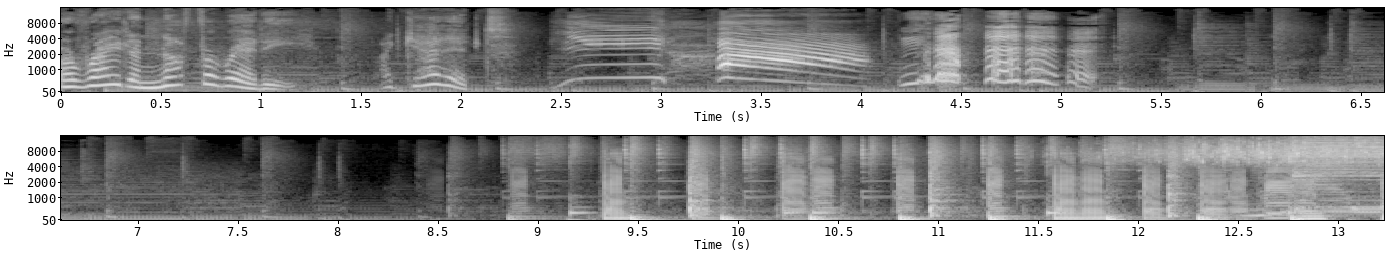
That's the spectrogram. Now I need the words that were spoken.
All right, enough already. I get it. Yeehaw!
